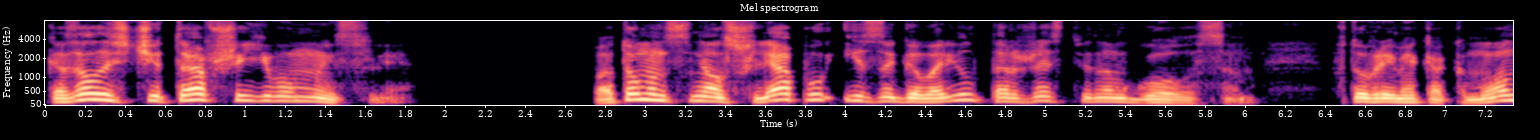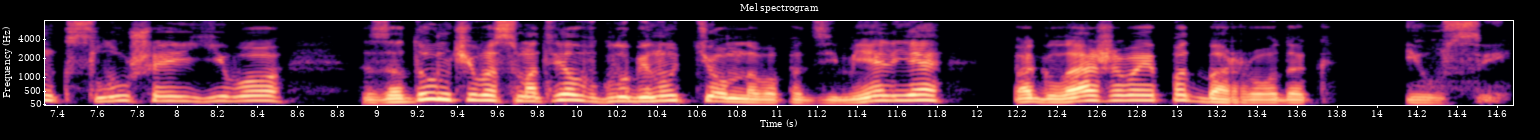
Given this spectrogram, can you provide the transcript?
казалось, читавший его мысли. Потом он снял шляпу и заговорил торжественным голосом — в то время как Монк, слушая его, задумчиво смотрел в глубину темного подземелья, поглаживая подбородок и усы.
